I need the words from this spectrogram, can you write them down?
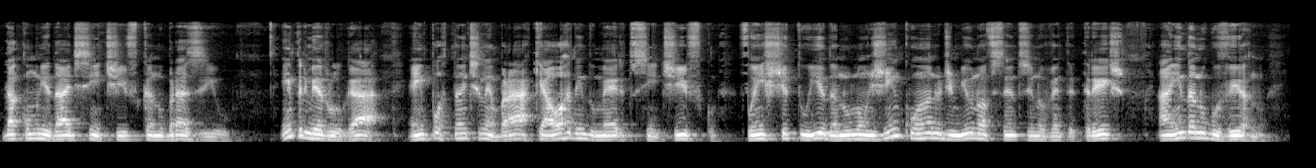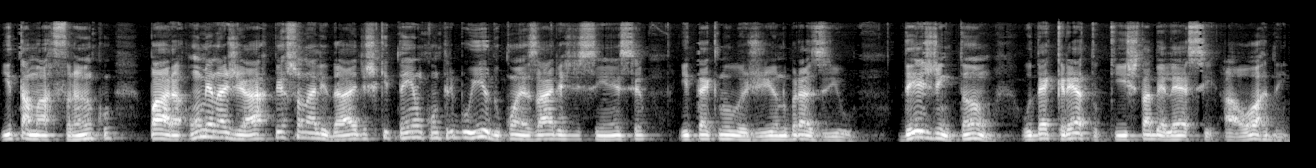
da comunidade científica no Brasil. Em primeiro lugar, é importante lembrar que a Ordem do Mérito Científico foi instituída no longínquo ano de 1993, ainda no governo Itamar Franco para homenagear personalidades que tenham contribuído com as áreas de ciência e tecnologia no Brasil. Desde então, o decreto que estabelece a ordem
